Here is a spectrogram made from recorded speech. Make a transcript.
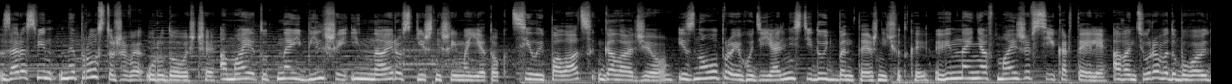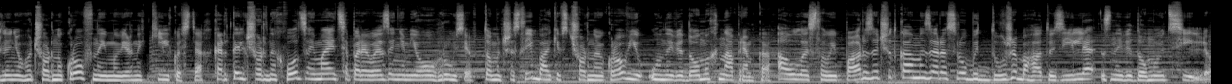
Зараз він не просто живе у родовищі, а має тут найбільший і найрозкішніший маєток цілий палац Галаджіо. І знову про його діяльність йдуть бентежні чутки. Він найняв майже всі картелі. Авантюра видобувають для нього чорну кров в неймовірних кількостях. Картель чорних вод займається перевезенням його грузів, в тому числі баків з чорною кров'ю у невідомих напрямках. А улесливий пар за чутками зараз робить дуже багато зілля з невідомою ціллю.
